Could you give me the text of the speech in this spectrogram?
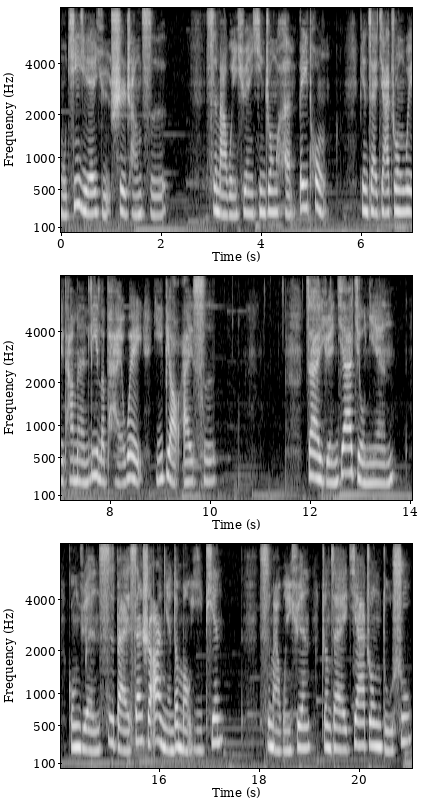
母亲也与世长辞。司马文轩心中很悲痛，便在家中为他们立了牌位，以表哀思。在元嘉九年（公元四百三十二年的某一天），司马文轩正在家中读书。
